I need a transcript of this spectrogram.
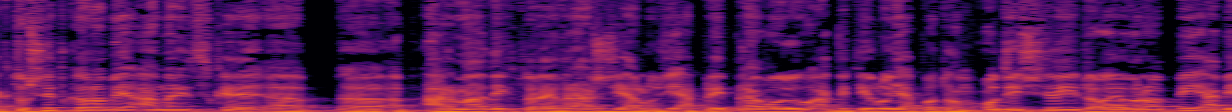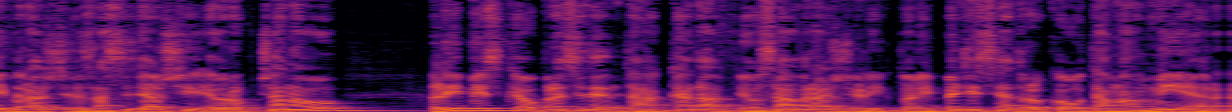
tak to všetko robia americké uh, uh, armády, ktoré vraždia ľudí a pripravujú, aby tí ľudia potom odišli do Európy, aby vraždili zase ďalších Európčanov. Líbyského prezidenta Kadáfiho zavraždili, ktorý 50 rokov tam mal mier,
